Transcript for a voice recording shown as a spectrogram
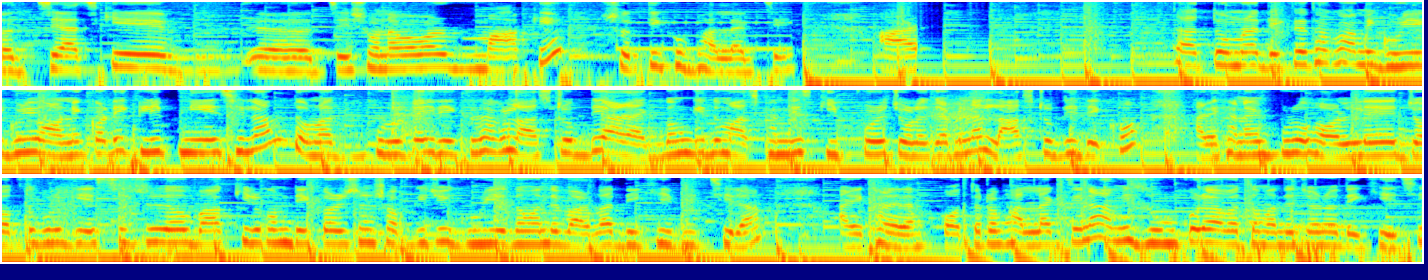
হচ্ছে আজকে হচ্ছে সোনা বাবার মাকে সত্যি খুব ভালো লাগছে। আর তা তোমরা দেখতে থাকো, আমি ঘুরিয়ে ঘুরিয়ে অনেক কটাই ক্লিপ নিয়েছিলাম। তোমরা পুরোটাই দেখতে থাকো লাস্ট অবধি, আর একদম কিন্তু মাঝখান দিয়ে স্কিপ করে চলে যাবে না লাস্ট অবধি দেখো। আর এখানে আমি পুরো হলে যতগুলো গেস্ট ছিল বা কীরকম ডেকোরেশন সব কিছুই ঘুরিয়ে তোমাদের বারবার দেখিয়ে দিচ্ছিলাম। আর এখানে দেখো, কতটা ভালো লাগছে না? আমি জুম করে আবার তোমাদের জন্য দেখিয়েছি।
